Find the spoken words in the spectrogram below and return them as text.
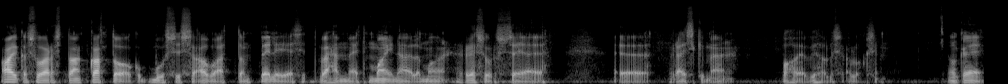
aika suorastaan katoo, kun bussissa avaat ton pelin ja sitten vähän meet mainailemaan resursseja ja ö, räiskimään pahoja vihollisaluksia. Okei.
